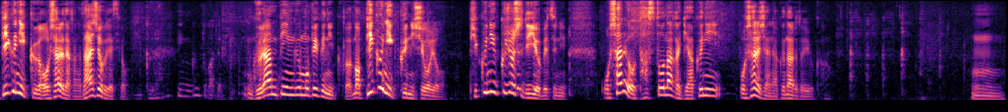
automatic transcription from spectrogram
ピクニックがおしゃれだから大丈夫ですよ。グランピングとかでグランピングもピクニックか。まあ、ピクニックにしようよ。ピクニック女子でいいよ、別に。おしゃれを足すとなんか逆におしゃれじゃなくなるというか。うん。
